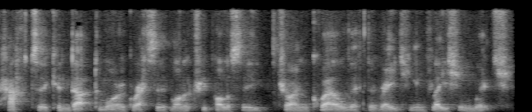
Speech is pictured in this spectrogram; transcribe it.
have to conduct more aggressive monetary policy to try and quell the, the raging inflation, which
